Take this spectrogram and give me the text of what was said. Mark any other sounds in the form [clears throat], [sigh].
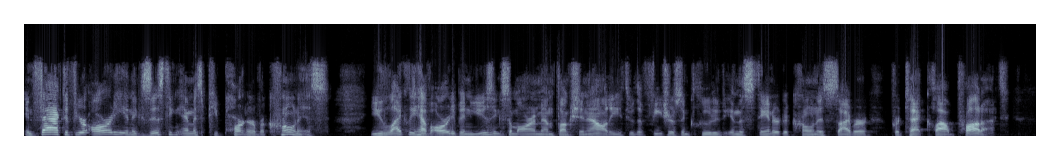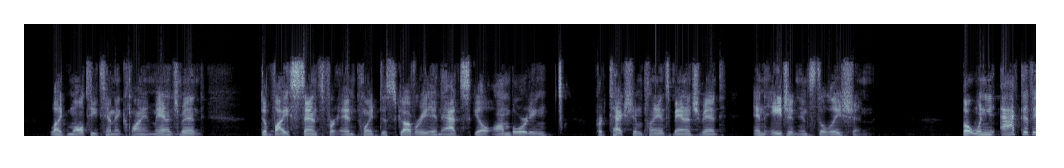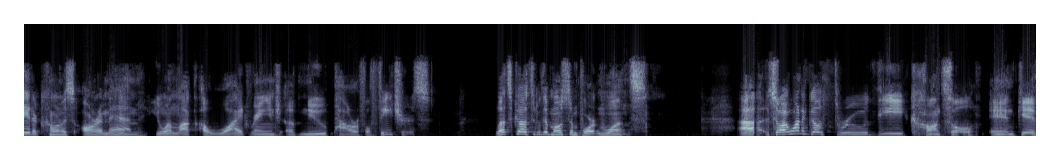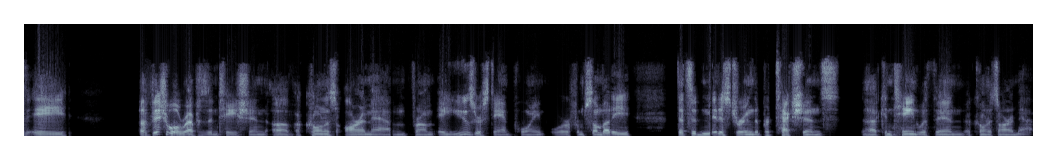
In fact, if you're already an existing MSP partner of Acronis, you likely have already been using some RMM functionality through the features included in the standard Acronis Cyber Protect Cloud product, like multi-tenant client management, DeviceSense for endpoint discovery and at-scale onboarding, protection plans management, and agent installation. But when you activate a Acronis RMM, you unlock a wide range of new powerful features. Let's go through the most important ones. Uh, so I want to go through the console and give a, a visual representation of Acronis RMM from a user standpoint or from somebody that's administering the protections uh, contained within Acronis RMM.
